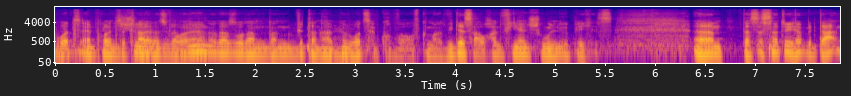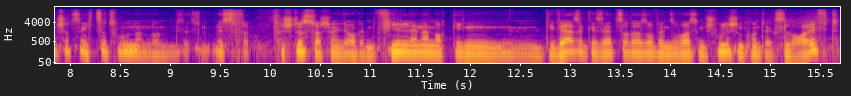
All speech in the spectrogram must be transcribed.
WhatsApp wenn die Schüler das wollen oder so, dann, dann wird dann halt eine WhatsApp-Gruppe aufgemacht, wie das auch an vielen Schulen üblich ist. Ähm, das ist natürlich hat mit Datenschutz nichts zu tun und, und ist, verstößt wahrscheinlich auch in vielen Ländern noch gegen diverse Gesetze oder so, wenn sowas im schulischen Kontext läuft.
